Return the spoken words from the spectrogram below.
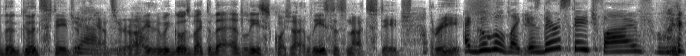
The good stage of cancer, right? It goes back to that at least question. At least it's not stage three. I googled like, is there stage five? Like,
